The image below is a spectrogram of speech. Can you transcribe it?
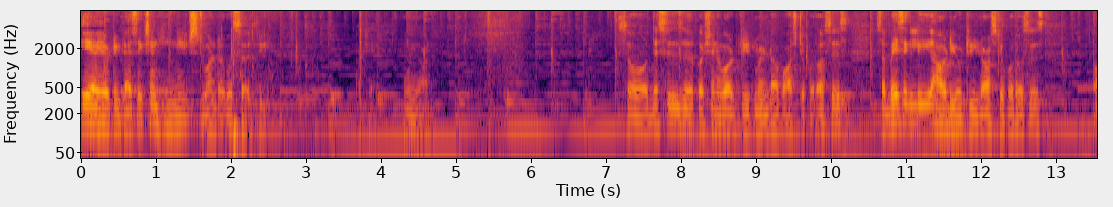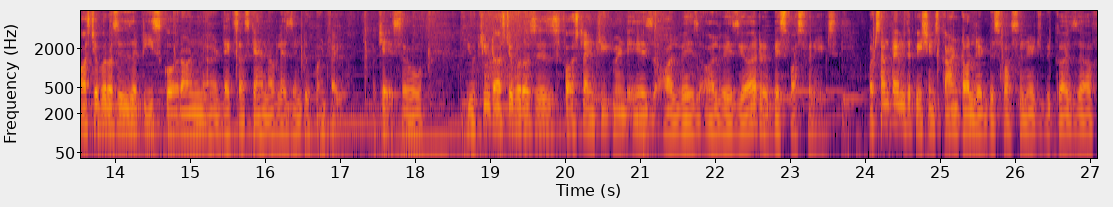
A aortic dissection, he needs to undergo surgery. So this is a question about treatment of osteoporosis. So basically, how do you treat osteoporosis? Osteoporosis is a T-score on uh, DEXA scan of less than 2.5. Okay, so you treat osteoporosis. First line treatment is always always your bisphosphonates. But sometimes the patients can't tolerate bisphosphonates because of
